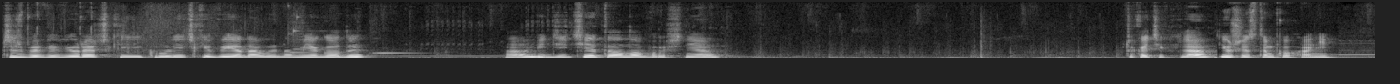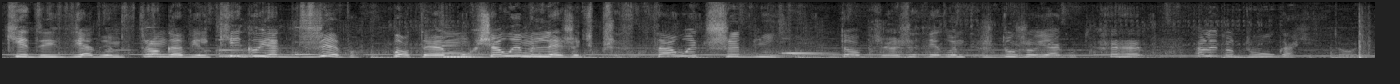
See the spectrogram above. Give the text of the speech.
Czyżby wiewióreczki i króliczki wyjadały nam jagody? A, widzicie? To nowość, nie? Czekajcie chwilę. Już jestem, kochani. Kiedyś zjadłem strąga wielkiego jak drzewo. Potem musiałem leżeć przez całe trzy dni. Dobrze, że zjadłem też dużo jagód. Ale to długa historia.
